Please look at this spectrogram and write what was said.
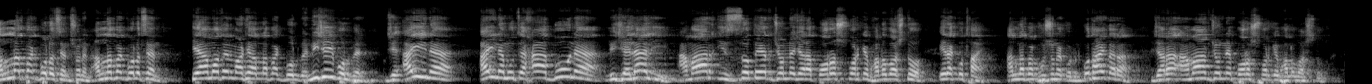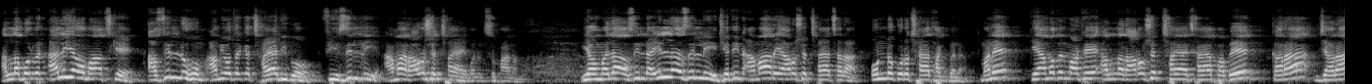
আল্লাহ পাক বলেছেন, শোনেন, আল্লাহ পাক বলেছেন, কেয়ামতের মাঠে আল্লাহ পাক বলবেন, নিজেই বলবেন যে, আইনা আইনা মুতাহাবুনা লিজালালি, আমার ইজ্জতের জন্য যারা পরস্পরকে ভালোবাসতো, এরা কোথায়? আল্লাহ পাক ঘোষণা করবেন কোথায় তারা? যারা আমার জন্য পরস্পরকে ভালোবাসতো। আল্লাহ বলবেন, আলিয়া আলিয়াও আজকে, আজিল্লুহুম, আমি ওদেরকে ছায়া দিব ফিজিল্লি আমার আরশের ছায়ায়, বলেন সুবহানাল্লাহ। যেদিন আমার এই আরসের ছায়া ছাড়া অন্য কোনো ছায়া থাকবে না। মানে কে আমাদের মাঠে আল্লাহর আরসের ছায়া ছায়া পাবে কারা? যারা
